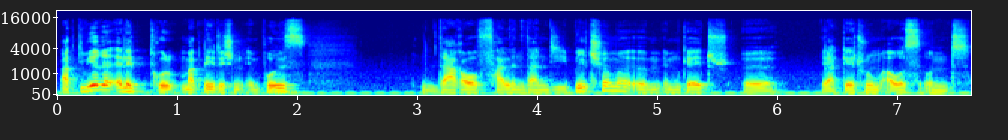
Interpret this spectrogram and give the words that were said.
aktiviere elektromagnetischen Impuls. Darauf fallen dann die Bildschirme ähm, im Gate, äh, ja, Gate Room aus und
